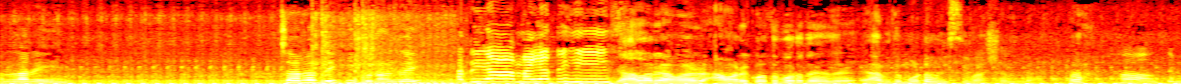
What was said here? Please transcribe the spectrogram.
আল্লাহ রে। চলো দেখি কোন যাই। দিয়া মাইয়া দেখিস গালারে আমার আমার কত বড় দেখা যায়। আমি তো মোটা হইছি মাশাআল্লাহ। হ্যাঁ। তুমি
